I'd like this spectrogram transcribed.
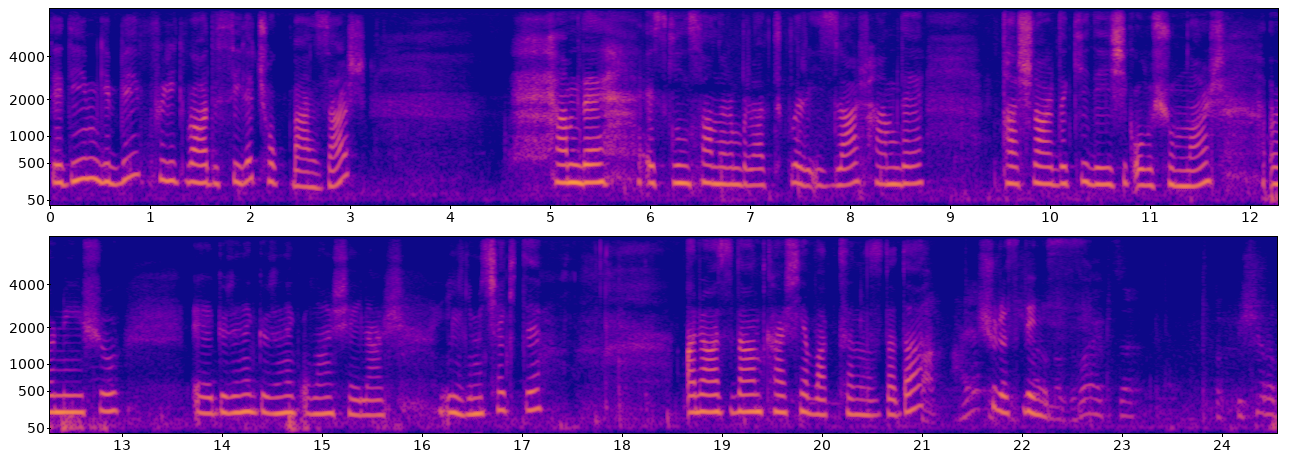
Dediğim gibi Frig Vadisi ile çok benzer. Hem de eski insanların bıraktıkları izler hem de taşlardaki değişik oluşumlar. Örneğin şu e, gözenek gözenek olan şeyler ilgimi çekti. Araziden karşıya baktığınızda da Şurası deniz Называется так, пещера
